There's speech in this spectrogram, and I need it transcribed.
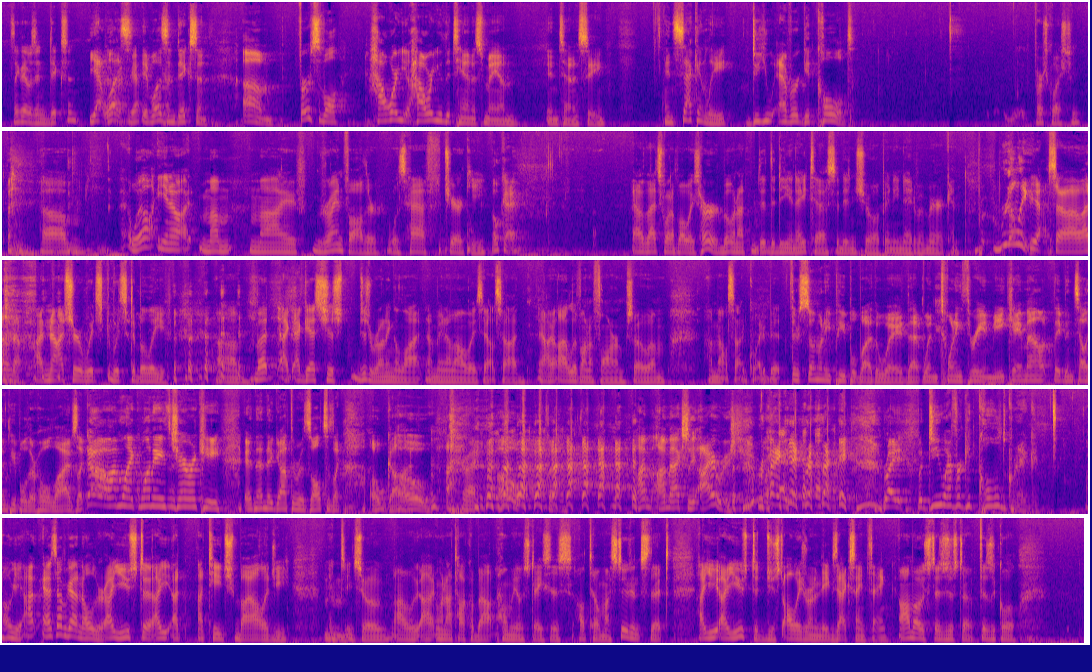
I think that was in Dickson. Yeah, it was. Yep, it was yep. in Dickson. Um, first of all, how are you? How are you the tannest man in Tennessee? And secondly, do you ever get cold? First question. Um, well, you know, my my grandfather was half Cherokee, Okay. Uh, that's what I've always heard. But when I did the DNA test, it didn't show up any Native American. Really? Yeah, so I don't know. I'm not sure which which to believe. Um, but I, I guess just just running a lot. I mean, I'm always outside. I, I live on a farm, so I'm I'm outside quite a bit. There's so many people, by the way, that when 23andMe came out, they've been telling people their whole lives, like, "Oh, I'm like one eighth Cherokee," and then they got the results. It's like, "Oh God, Oh, Right. oh, I'm I'm actually Irish. right, right, right." But do you ever get cold, Greg? Oh yeah. I, as I've gotten older, I used to. I I, I teach biology, and, mm-hmm. and so I, I, when I talk about homeostasis, I'll tell my students that I I used to just always run in the exact same thing, almost as just a physical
